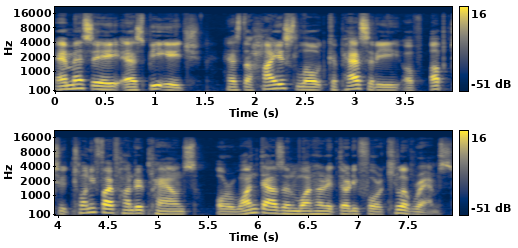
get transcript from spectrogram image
MSA SBH has the highest load capacity of up to 2,500 pounds or 1,134 kilograms.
